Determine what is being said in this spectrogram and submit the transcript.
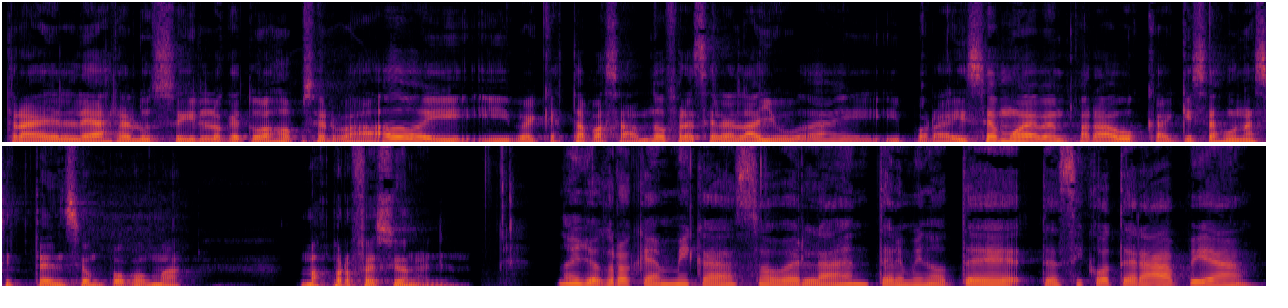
traerle a relucir lo que tú has observado y, ver qué está pasando, ofrecerle la ayuda y, por ahí se mueven para buscar quizás una asistencia un poco más, más profesional. No, yo creo que en mi caso, ¿verdad? En términos de, de psicoterapia,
